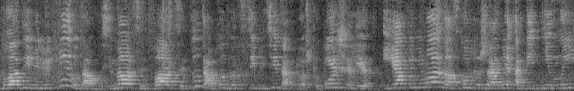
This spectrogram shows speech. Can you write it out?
молодыми людьми, ну там 18, 20, ну там до 25, так немножко больше лет. И я понимаю, насколько же они объединены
